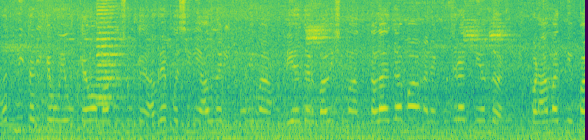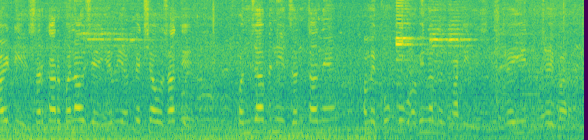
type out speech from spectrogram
વતની તરીકે હું એવું કહેવા માગું છું કે હવે પછીની આવનારી ચૂંટણીમાં બે હજાર બાવીસમાં તળાજામાં અને ગુજરાતની અંદર પણ આમ આદમી પાર્ટી સરકાર બનાવશે એવી અપેક્ષાઓ સાથે પંજાબની જનતાને અમે ખૂબ ખૂબ અભિનંદન પાઠવીએ છીએ. જય હિન્દ, જય ભારત.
